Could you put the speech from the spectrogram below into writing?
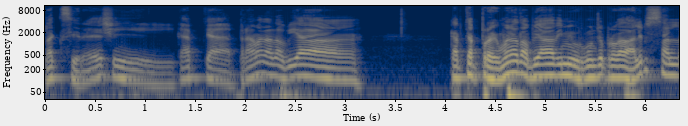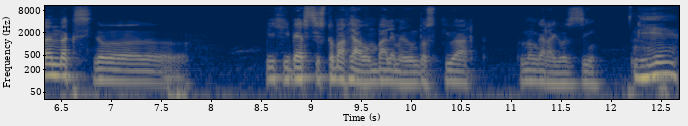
Εντάξει ρε, έχει κάποια πράγματα τα οποία... Κάποια προηγούμενα τα οποία δημιουργούν και προκαταλήψεις, αλλά εντάξει, το... Είχε πέρσι στο Παφιάκο πάλι με τον τος Στιουάρτ, τον Καραγιοζή, Ε,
